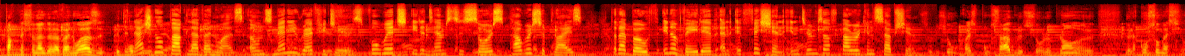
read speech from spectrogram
parc national de la Vanoise est The National Park La Vanoise owns many refuges for which it attempts to source power supplies that are both innovative and efficient in terms of power consumption. solution responsable sur le plan euh, de la consommation.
